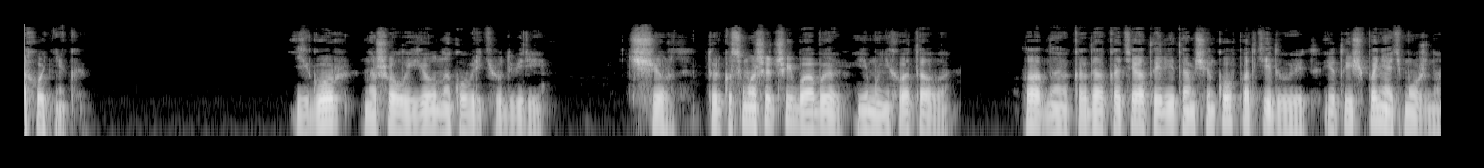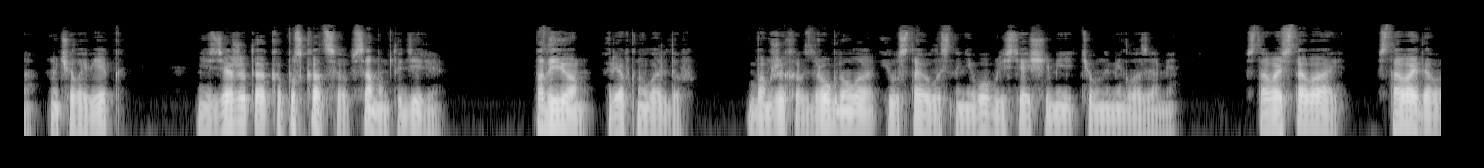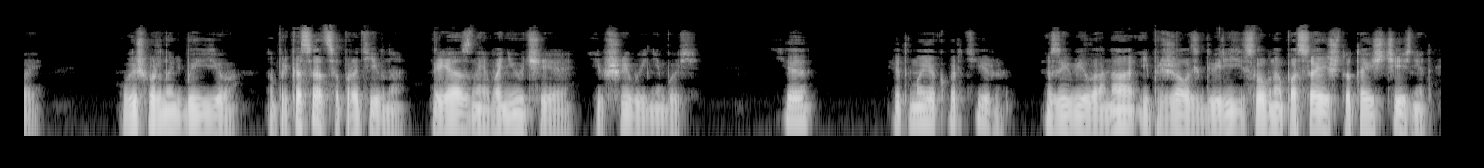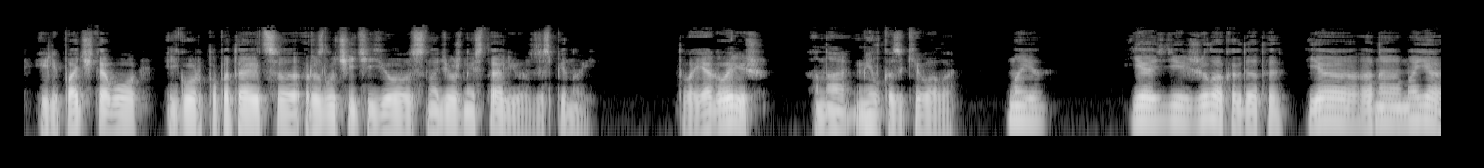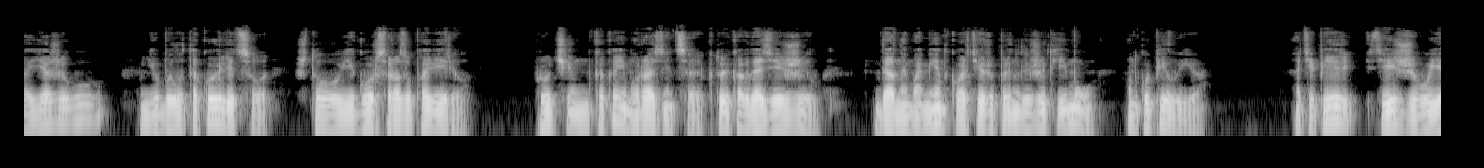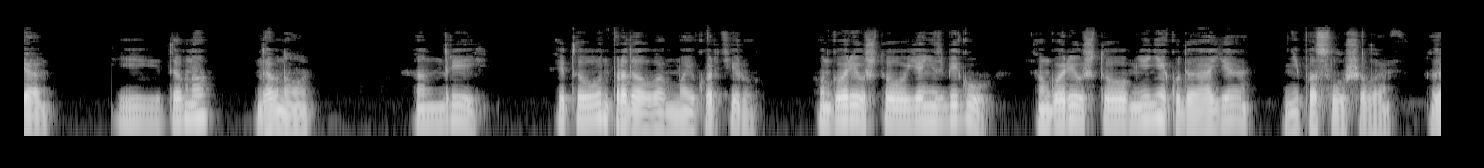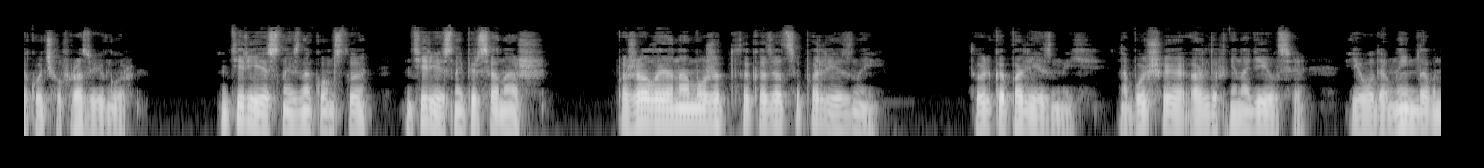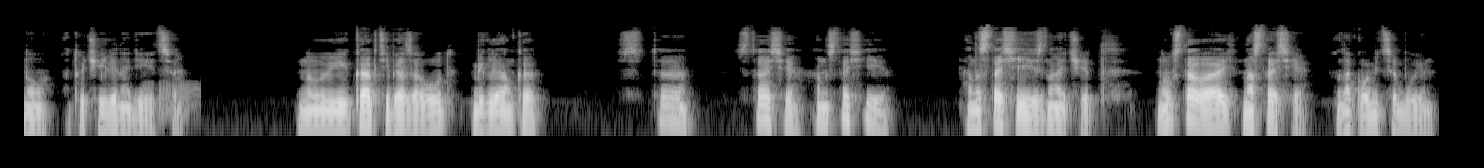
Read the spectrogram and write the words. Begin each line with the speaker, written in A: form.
A: охотник егор нашел ее на коврике у двери черт только сумасшедшей бабы ему не хватало ладно когда котят или там щенков подкидывают это еще понять можно но человек нельзя же так опускаться в самом то деле подъем рявкнул альдов бомжиха вздрогнула и уставилась на него блестящими темными глазами вставай вставай вставай давай вышвырнуть бы ее, но прикасаться противно. Грязная, вонючая и вшивая, небось. «Я... это моя квартира», — заявила она и прижалась к двери, словно опасаясь, что та исчезнет, или, патч того, Егор попытается разлучить ее с надежной сталью за спиной. «Твоя, говоришь?» — она мелко закивала. «Моя. Я здесь жила когда-то. Я... она моя. Я живу...» У нее было такое лицо, что Егор сразу поверил. Впрочем, какая ему разница, кто и когда здесь жил? В данный момент квартира принадлежит ему, он купил ее. А теперь здесь живу я. И давно? Давно. Андрей, это он продал вам мою квартиру. Он говорил, что я не сбегу. Он говорил, что мне некуда, а я не послушала. Закончил фразу Егор. Интересное знакомство интересный персонаж. Пожалуй, она может оказаться полезной. Только полезной. На большее Альдов не надеялся. Его давным-давно отучили надеяться. «Ну и как тебя зовут, беглянка?» «Ста... Стася, Анастасия». «Анастасия, значит. Ну, вставай, Настасья, знакомиться будем».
